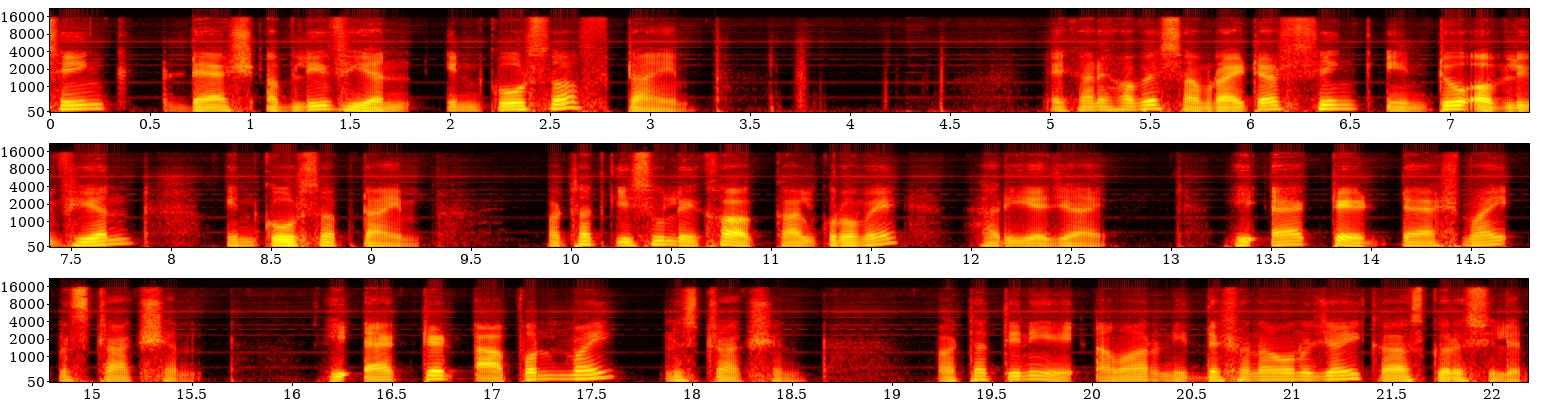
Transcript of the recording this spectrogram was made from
sink dash oblivion in course of time এখানে হবে some writers sink into oblivion in course of time অর্থাৎ কিছু লেখক কালক্রমে হারিয়ে যায়। হি অ্যাক্টেড ড্যাশ মাই ইনস্ট্রাকশন হি অ্যাক্টেড আপন মাই ইনস্ট্রাকশন অর্থাৎ তিনি আমার নির্দেশনা অনুযায়ী কাজ করেছিলেন।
